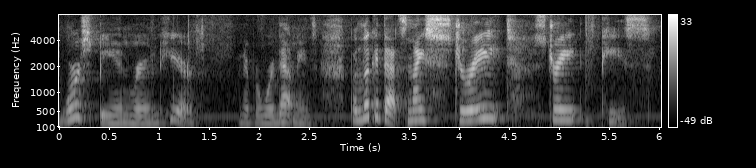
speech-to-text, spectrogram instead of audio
worse being ruined here, whatever word that means. But look at that, it's nice straight, straight piece,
